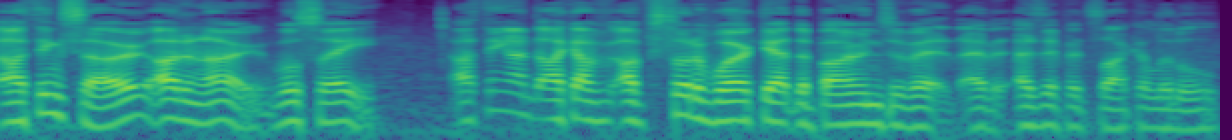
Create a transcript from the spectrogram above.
I think so. I don't know. We'll see. I think I like I've I've sort of worked out the bones of it as if it's like a little.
